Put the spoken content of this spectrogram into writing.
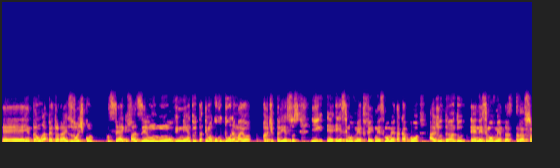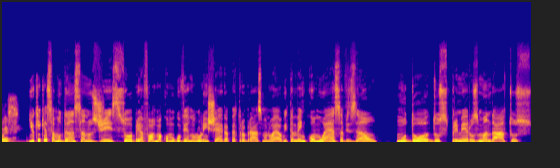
É, então a Petrobras hoje consegue fazer um movimento, tem uma gordura maior de preços e é, esse movimento feito nesse momento acabou ajudando é, nesse movimento das ações. E o que, que essa mudança nos diz sobre a forma como o governo Lula enxerga a Petrobras, Manuel? E também como essa visão mudou dos primeiros mandatos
